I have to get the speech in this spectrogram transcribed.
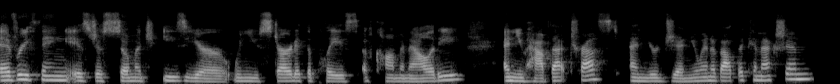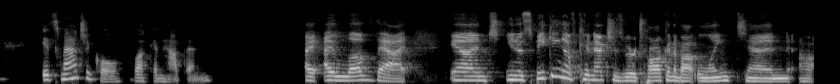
everything is just so much easier when you start at the place of commonality and you have that trust and you're genuine about the connection. It's magical what can happen. I, I love that. And, you know, speaking of connections, we were talking about LinkedIn. Uh,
